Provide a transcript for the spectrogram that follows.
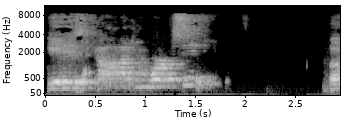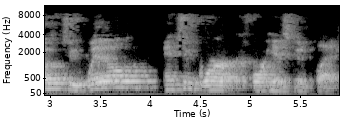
it is God who works in you, both to will and to work for his good pleasure.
